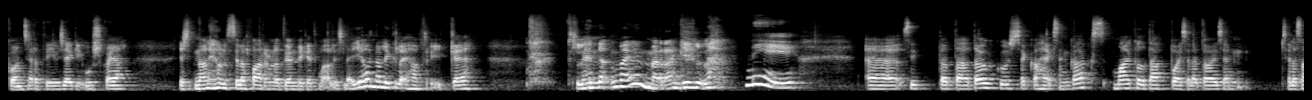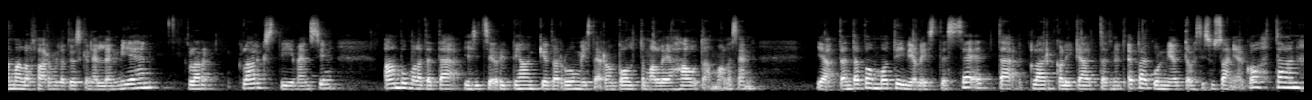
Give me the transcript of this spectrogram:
konservatiivisiakin uskoja. Ja sitten ne oli ollut siellä farmilla työntekijät vaan oli silleen, joo, ne oli kyllä ihan friikkejä. Silleen, no, mä ymmärrän kyllä. Niin. Sitten tota, toukokuussa 82 Michael tappoi siellä toisen siellä samalla farmilla työskennelleen miehen, Clark Stevensin, ampumalla tätä ja sitten se yritti hankkiutua ruumiista eroon polttamalla ja hautaamalla sen. Ja tämän tapon motiivi oli sitten se, että Clark oli käyttäytynyt epäkunnioittavasti Susania kohtaan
